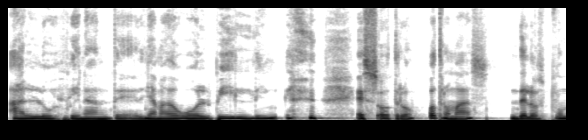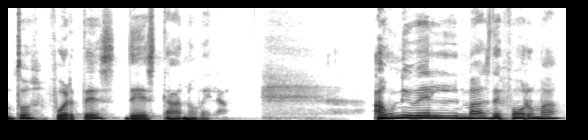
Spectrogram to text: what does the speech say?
alucinante. El llamado wall building es otro, otro más de los puntos fuertes de esta novela. A un nivel más de forma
